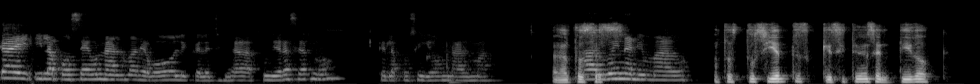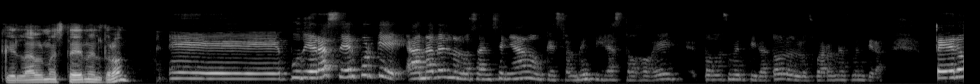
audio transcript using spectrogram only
Y, y la posee un alma diabólica, y la chingada. Pudiera ser, ¿no? Que la poseyó un alma. Ah, Algo inanimado. entonces tú sientes que sí tiene sentido que el alma esté en el dron. Eh, pudiera ser porque Annabelle nos los ha enseñado, aunque son mentiras todo, ¿eh? Todo es mentira, todo lo de los Warren es mentira. Pero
